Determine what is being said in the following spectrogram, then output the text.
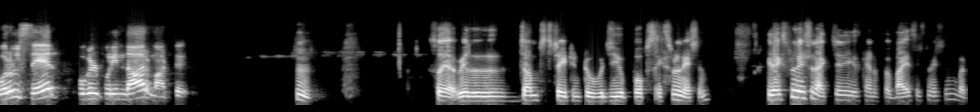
பொருள் சேர் புகழ் புரிந்தார் மாட்டு hmm. So yeah, we'll jump straight into G. U. Pope's explanation. His explanation actually is kind of a biased explanation, but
